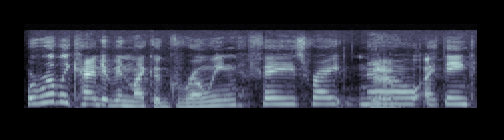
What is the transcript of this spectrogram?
we're really kind of in like a growing phase right now. I think.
